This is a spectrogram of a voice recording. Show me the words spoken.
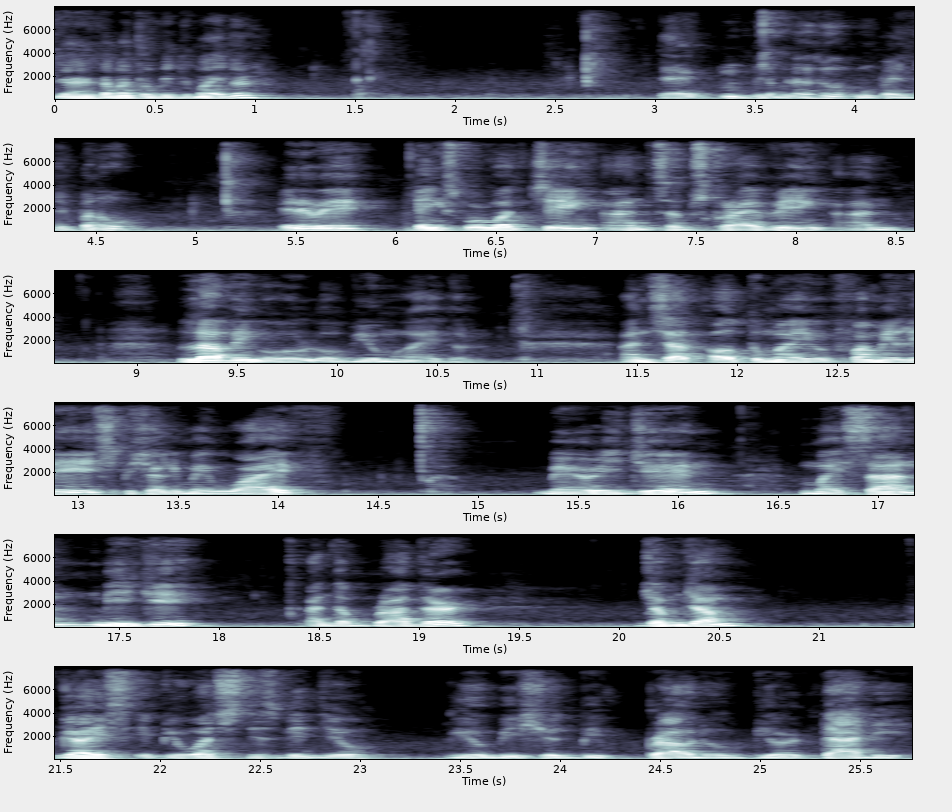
Yan, tama itong video mga idol. Eh, hmm, dami lang sunod. Magpa-edit pa na ako. Anyway, thanks for watching and subscribing and loving all of you mga idol. And shout out to my family, especially my wife, Mary Jane, my son, Miggy, and the brother, Jam Jam. Guys, if you watch this video, you be, should be proud of your daddy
